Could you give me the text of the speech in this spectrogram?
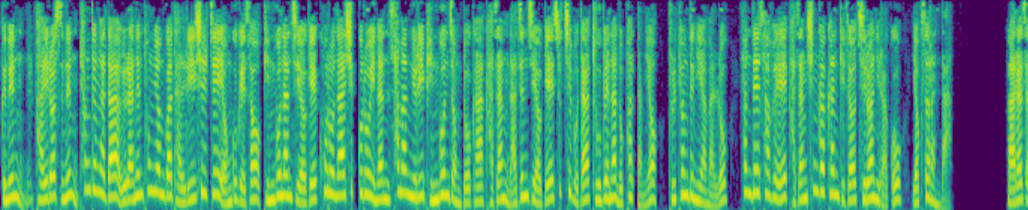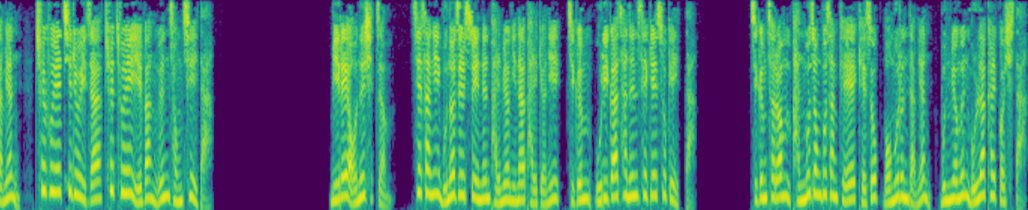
그는 바이러스는 평등하다라는 통념과 달리 실제 영국에서 빈곤한 지역의 코로나19로 인한 사망률이 빈곤 정도가 가장 낮은 지역의 수치보다 두 배나 높았다며 불평등이야말로 현대 사회의 가장 심각한 기저 질환이라고 역설한다. 말하자면 최후의 치료이자 최초의 예방은 정치이다. 미래 어느 시점 세상이 무너질 수 있는 발명이나 발견이 지금 우리가 사는 세계 속에 있다. 지금처럼 반무정부 상태에 계속 머무른다면 문명은 몰락할 것이다.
